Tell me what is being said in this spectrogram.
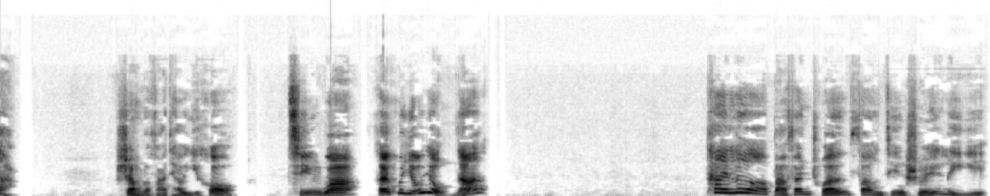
了。上了发条以后，青蛙还会游泳呢。泰勒把帆船放进水里，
